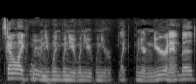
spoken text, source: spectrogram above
it's kind of like when you when when you when you when you're like when you're near an ant bed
